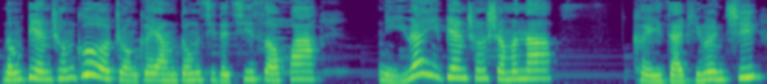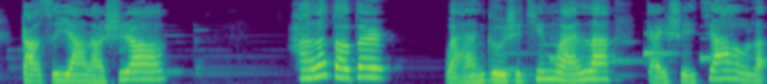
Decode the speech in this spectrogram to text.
能变成各种各样东西的七色花，你愿意变成什么呢？可以在评论区告诉易老师哦。好了，宝贝儿，晚安故事听完了，该睡觉了。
